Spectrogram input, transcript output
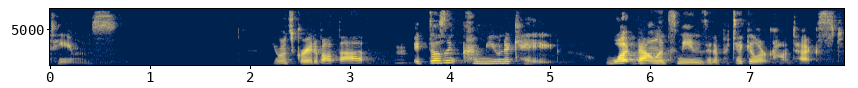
teams. You know what's great about that? Mm. It doesn't communicate what balance means in a particular context,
